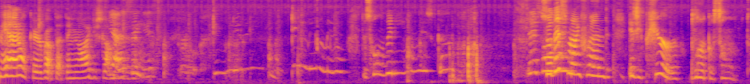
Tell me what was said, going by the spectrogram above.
Yeah, I don't care about that thing. though. I just got Yeah, mad at it. thing is broke. This whole video is gone. This So one- this, my friend, is a pure block of salt.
